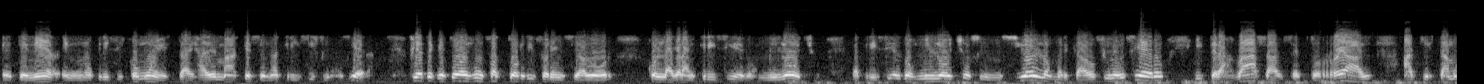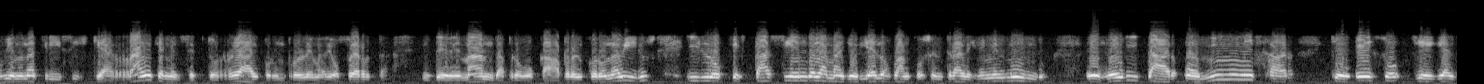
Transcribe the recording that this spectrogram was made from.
eh, tener en una crisis como esta es además que sea una crisis financiera. Fíjate que esto es un factor diferenciador con la gran crisis de 2008. La crisis de 2008 se inició en los mercados financieros y trasvasa al sector real. Aquí estamos viendo una crisis que arranca en el sector real por un problema de oferta, de demanda provocada por el coronavirus y lo que está haciendo la mayoría de los bancos centrales en el mundo es evitar o minimizar que eso llegue al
